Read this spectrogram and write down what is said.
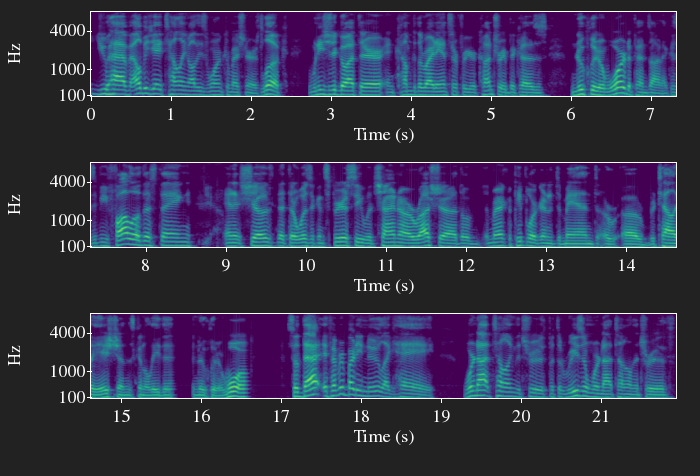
you have LBJ telling all these Warren commissioners, look, we need you to go out there and come to the right answer for your country because nuclear war depends on it. Because if you follow this thing Yeah. and it shows that there was a conspiracy with China or Russia, the American people are going to demand a, a retaliation that's going to lead to nuclear war. So that if everybody knew, like, hey, we're not telling the truth, but the reason we're not telling the truth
